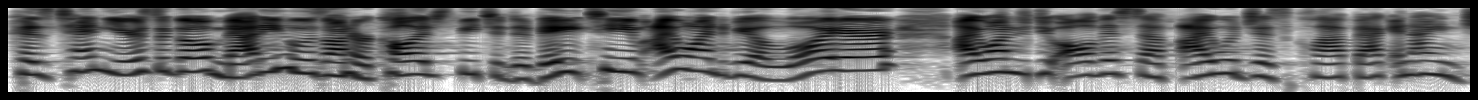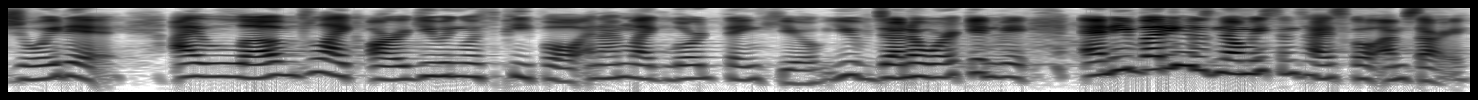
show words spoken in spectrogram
Because 10 years ago, Maddie, who was on her college speech and debate team, I wanted to be a lawyer. I wanted to do all this stuff. I would just clap back and I enjoyed it. I loved like arguing with people. And I'm like, Lord, thank you. You've done a work in me. Anybody who's known me since high school, I'm sorry.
